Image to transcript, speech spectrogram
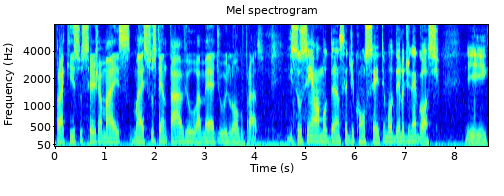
para que isso seja mais, mais sustentável a médio e longo prazo. Isso sim é uma mudança de conceito e modelo de negócio. E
